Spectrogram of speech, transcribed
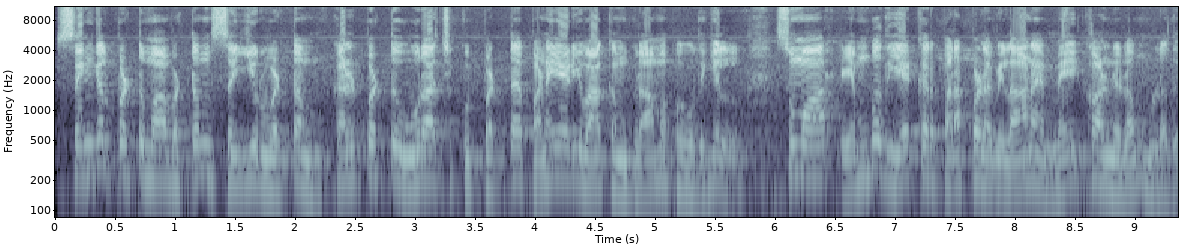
செங்கல்பட்டு மாவட்டம் செய்யூர் வட்டம் கல்பட்டு ஊராட்சிக்குட்பட்ட பனையடிவாக்கம் கிராம பகுதியில் சுமார் எண்பது ஏக்கர் பரப்பளவிலான மேய்க்கால் நிலம் உள்ளது.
